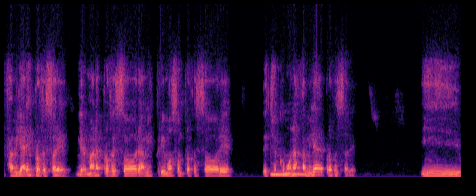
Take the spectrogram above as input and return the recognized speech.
familiares profesores, mi hermana es profesora, mis primos son profesores, de hecho mm. es como una familia de profesores. Y,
